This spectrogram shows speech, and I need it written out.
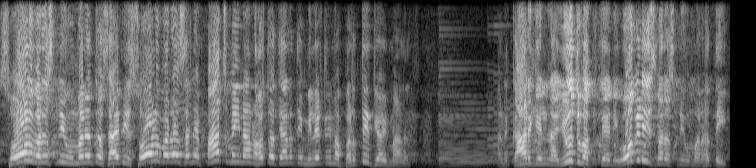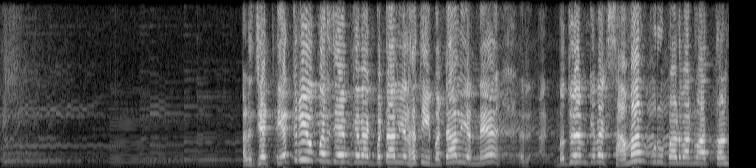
સોળ વર્ષની ઉંમરે તો સાહેબ સોળ વર્ષ અને પાંચ મહિનાનો હતો ત્યારે તે મિલિટરીમાં ભરતી થયો માણસ. અને કારગિલના યુદ્ધ વખતે એની ઓગણીસ વર્ષની ઉંમર હતી. અને જે ટેકરી ઉપર જે એમ કહેવાય બટાલિયન હતી બટાલિયન ને, બધું એમ કહેવાય સામાન પૂરું પાડવાનું આ ત્રણ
